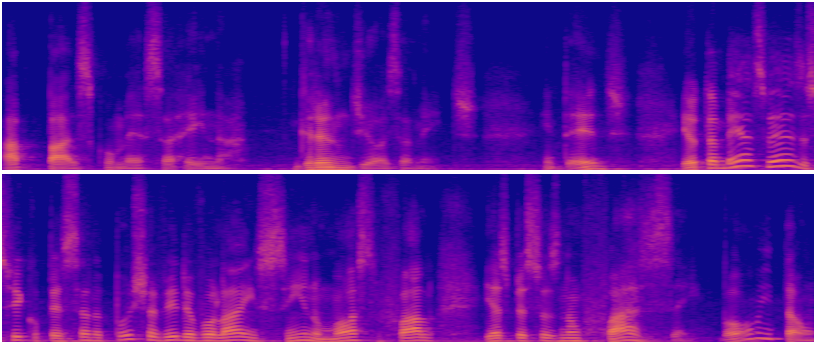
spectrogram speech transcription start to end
a paz começa a reinar grandiosamente. Entende? Eu também, às vezes, fico pensando, puxa vida, eu vou lá, ensino, mostro, falo, e as pessoas não fazem. Bom, então,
